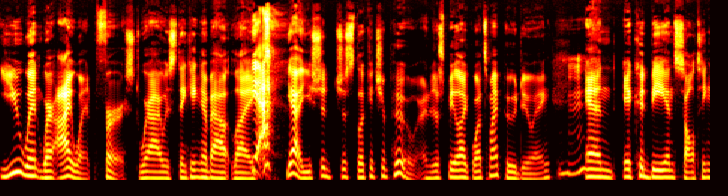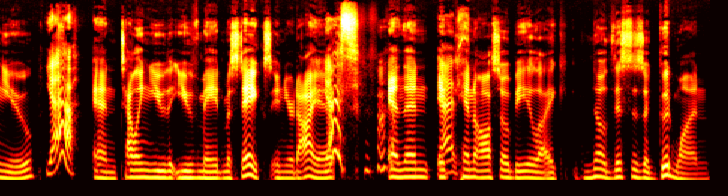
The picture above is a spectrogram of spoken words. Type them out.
You went where I went first, where I was thinking about like, yeah. yeah, you should just look at your poo and just be like, what's my poo doing? Mhm. And it could be insulting you Yeah. And telling you that you've made mistakes in your diet. Yes. And then Yes. it can also be like, no, this is a good one.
